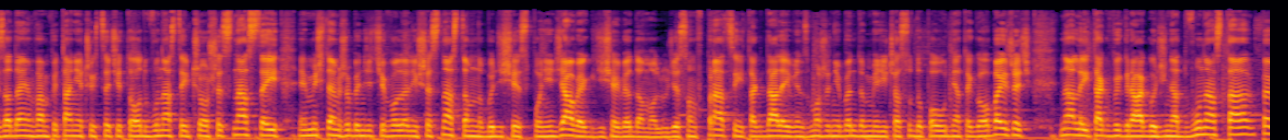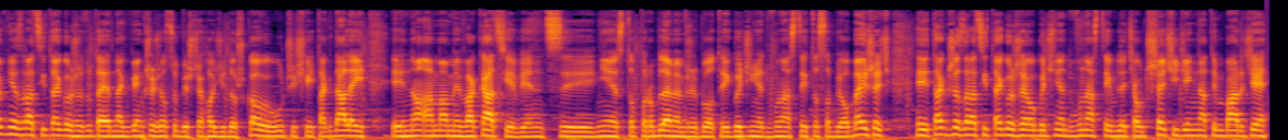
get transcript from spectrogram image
Zadałem Wam pytanie, czy chcecie to o 12 czy o 16. Myślałem, że będziecie woleli 16, no bo dzisiaj jest poniedziałek, dzisiaj wiadomo, ludzie są w pracy i tak dalej, więc może nie będą mieli czasu do południa tego obejrzeć, no ale i tak wygrała godzina 12, pewnie z racji tego, że tutaj jednak większość osób jeszcze chodzi do szkoły, uczy się i tak dalej, y, no a mamy wakacje, więc y, nie jest to problemem, żeby o tej godzinie 12 to sobie obejrzeć, y, także z racji tego, że o godzinie 12 wleciał trzeci dzień na tym bardzie,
